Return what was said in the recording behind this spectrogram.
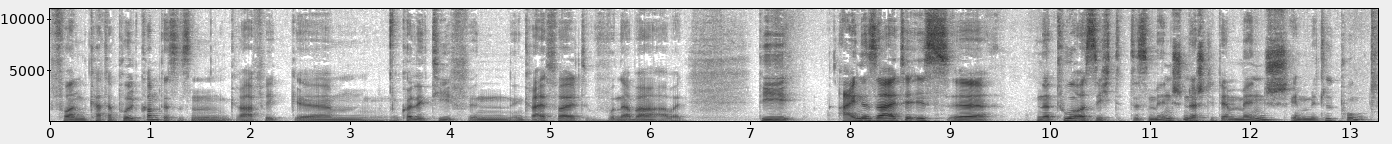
von Katapult kommt. Das ist ein Grafikkollektiv ähm, in, in Greifswald. Wunderbare Arbeit. Die eine Seite ist äh, Natur aus Sicht des Menschen. Da steht der Mensch im Mittelpunkt.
